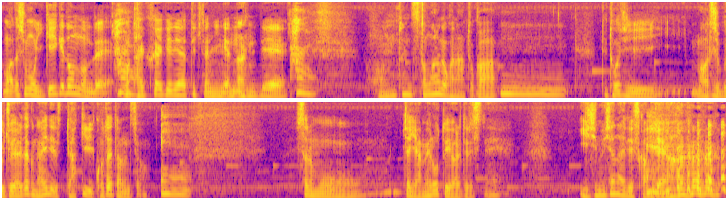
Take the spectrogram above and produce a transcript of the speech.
もう私もイケイケどんどんで、はい、もう体育会系でやってきた人間なんで、はい、本当に務まるのかなとか。で当時、まあ、私部長やりたくないですってはっきり答えたんですよ。えー、そしたらもうじゃあやめろと言われてですね。いじめじゃないですかみたいな。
